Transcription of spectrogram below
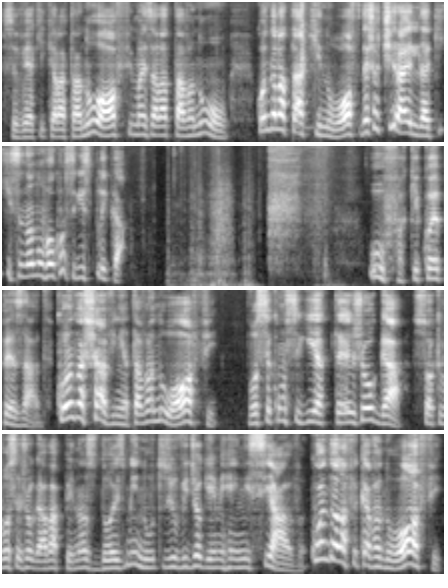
Você vê aqui que ela está no off, mas ela estava no on. Quando ela está aqui no off, deixa eu tirar ele daqui, que senão eu não vou conseguir explicar. Ufa, que coisa pesada. Quando a chavinha estava no off, você conseguia até jogar, só que você jogava apenas dois minutos e o videogame reiniciava. Quando ela ficava no off,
